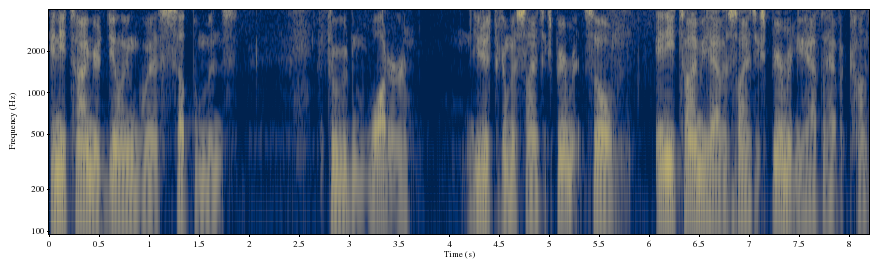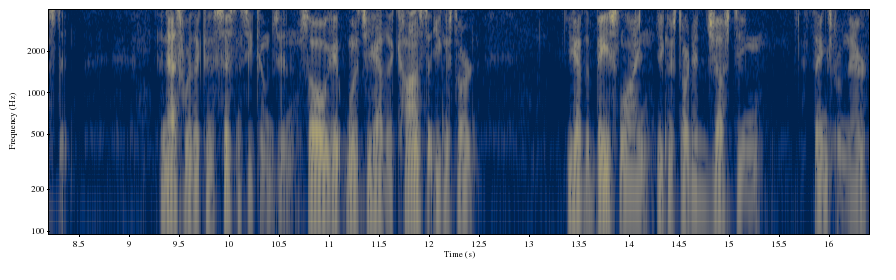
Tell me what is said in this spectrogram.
Anytime you're dealing with supplements, food, and water, you just become a science experiment. So anytime you have a science experiment, you have to have a constant, and that's where the consistency comes in. So it, once you have the constant, you can start. You have the baseline. You can start adjusting things from there.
